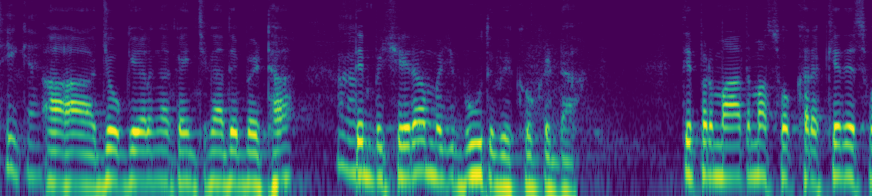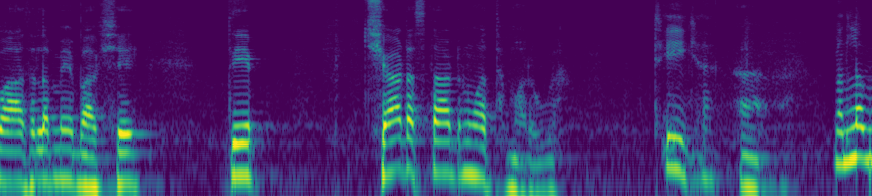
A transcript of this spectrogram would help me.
ਠੀਕ ਹੈ। ਆਹ ਜੋਗੇ ਵਾਲੀਆਂ ਕੈਂਚੀਆਂ ਤੇ ਬੈਠਾ ਤੇ ਬਸ਼ੇਰਾ ਮਜ਼ਬੂਤ ਵੇਖੋ ਕਿੱਡਾ। ਤੇ ਪ੍ਰਮਾਤਮਾ ਸੁੱਖ ਰੱਖੇ ਤੇ ਸਵਾਸ ਲੰਮੇ ਬਖਸ਼ੇ ਤੇ 66 67 ਨੂੰ ਹੱਥ ਮਾਰੂਗਾ। ਠੀਕ ਹੈ। ਹਾਂ। ਮਤਲਬ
